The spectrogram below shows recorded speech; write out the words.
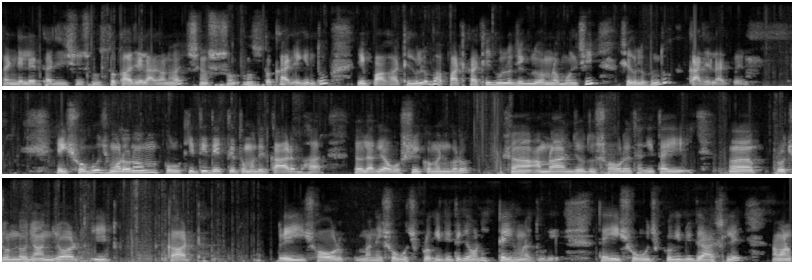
প্যান্ডেলের কাজে সে সমস্ত কাজে লাগানো হয় সে সমস্ত কাজে কিন্তু এই পাকাঠিগুলো বা পাটকাঠিগুলো যেগুলো আমরা বলছি, সেগুলো কিন্তু কাজে লাগবে। এই সবুজ মনোরম প্রকৃতি দেখতে তোমাদের কার ভালো লাগে অবশ্যই কমেন্ট করো। আমরা যেহেতু শহরে থাকি, তাই প্রচণ্ড যানজট, ইট, কাঠ, এই শহর মানে সবুজ প্রকৃতি থেকে অনেকটাই আমরা দূরে। তাই এই সবুজ প্রকৃতিতে আসলে আমার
